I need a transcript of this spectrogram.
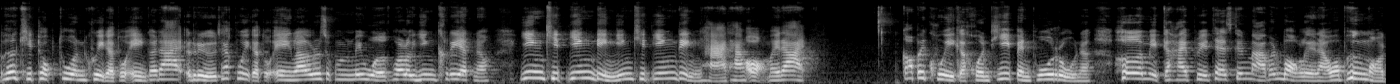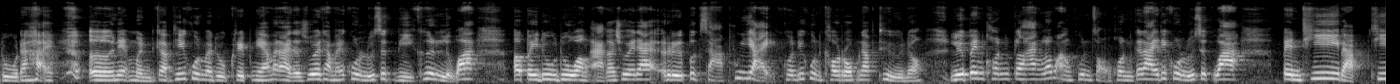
เพื่อคิดทบทวนคุยกับตัวเองก็ได้ หรือถ้าคุยกับตัวเองแล้วรู้สึกมันไม่เวิร์กเพราะเรายิ่งเครียดเนาะยิ่งคิดยิ่งดิ่ง ยิ่งคิดยิ่งดิ่งหาทางออกไม่ได้ ก็ไปคุยกับคนที่เป็นผู้รู้นะเฮอร์มิตกับไฮพรีเทสขึ้นมาเพื่อนบอกเลยนะว่าพึ่งหมอดูได้ เออเนี่ยเหมือนกับที่คุณมาดูคลิปนี้มันอาจจะช่วยทำให้คุณรู้สึกดีขึ้น หรือว่าเออไปดูดวงอะก็ช่วยได้ หรือปรึกษาผู้ใหญ่คนที่คุณเคารพนับถือเนาะหรือเป็นคนกลางระหว่างคุณสองคนก็ได้ที่คุณรู้สึกว่าเป็นที่แบบที่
